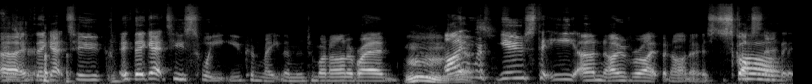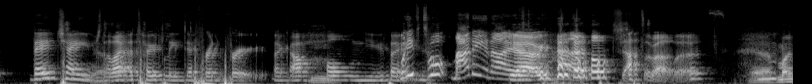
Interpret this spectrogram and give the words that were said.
Uh, if they get too if they get too sweet, you can make them into banana bread. Mm, I yes. refuse to eat an overripe banana. It's disgusting. Oh, they- they changed. They're like a totally different fruit, like a Mm. whole new thing. We've talked, Maddie and I. Yeah, we had a whole chat about this. Yeah, my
